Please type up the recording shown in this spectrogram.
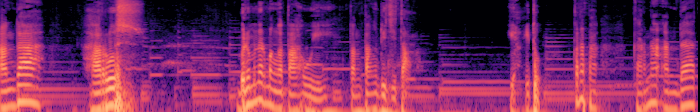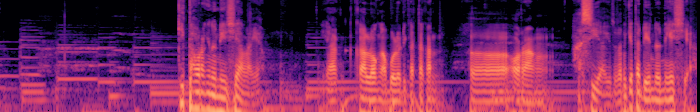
anda harus benar-benar mengetahui tentang digital. Ya, itu. Kenapa? Karena Anda kita orang Indonesia lah ya. Ya, kalau nggak boleh dikatakan uh, orang Asia itu, tapi kita di Indonesia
